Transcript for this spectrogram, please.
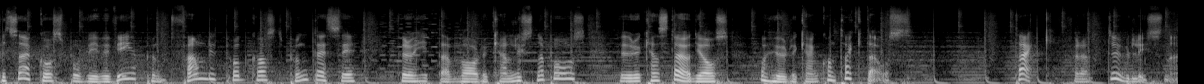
Besök oss på www.founditpodcast.se för att hitta var du kan lyssna på oss, hur du kan stödja oss och hur du kan kontakta oss. Tack för att du lyssnar.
